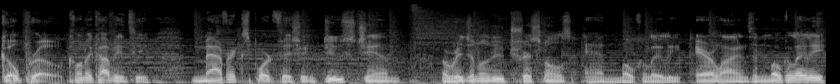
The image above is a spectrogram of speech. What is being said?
GoPro, Kona Kavinti, Maverick Sport Fishing, Deuce Gym, Original Nutritionals, and Mokulele Airlines. And Mokulele,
